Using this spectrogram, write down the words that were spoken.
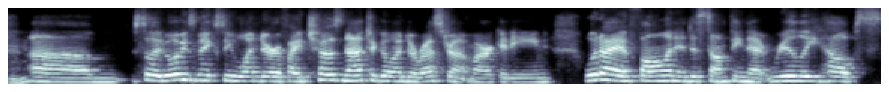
Mm-hmm. Um, so it always makes me wonder if I chose not to go into restaurant marketing, would I have fallen into something that really helps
